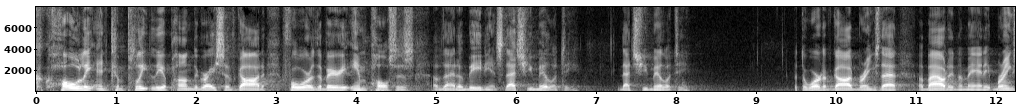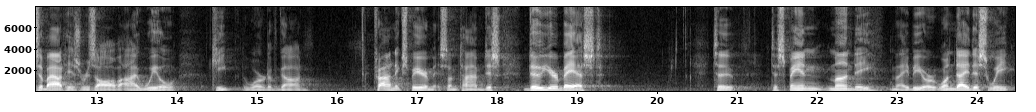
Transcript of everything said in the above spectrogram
wholly and completely upon the grace of God for the very impulses of that obedience. That's humility. That's humility. But the Word of God brings that about in a man. It brings about his resolve I will keep the Word of God. Try an experiment sometime. Just do your best to, to spend Monday, maybe, or one day this week,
